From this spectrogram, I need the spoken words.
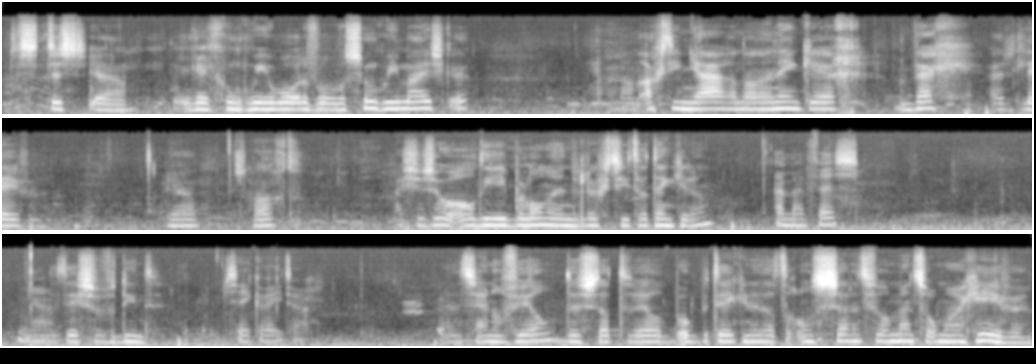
Het is, het is ja. Ik heb gewoon goede woorden voor, was zo'n goede meisje. Dan 18 jaar en dan in één keer weg uit het leven. Ja, dat is hard. Als je zo al die ballonnen in de lucht ziet, wat denk je dan? En mijn vis. Ja. Dat heeft ze verdiend. Zeker weten. En het zijn er veel, dus dat wil ook betekenen dat er ontzettend veel mensen om haar geven.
